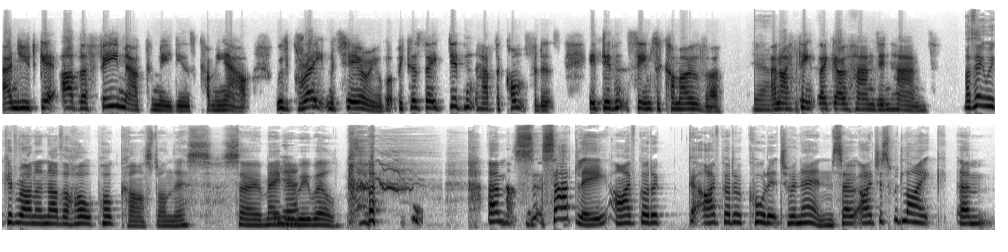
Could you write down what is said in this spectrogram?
And you'd get other female comedians coming out with great material, but because they didn't have the confidence, it didn't seem to come over. Yeah. And I think they go hand in hand. I think we could run another whole podcast on this. So maybe yeah. we will. um, s- sadly, I've got to I've got to call it to an end. So I just would like um,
